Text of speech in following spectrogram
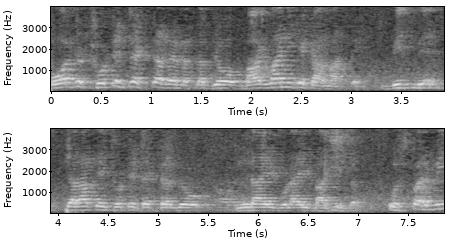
और जो छोटे ट्रैक्टर है मतलब जो बागवानी के काम आते हैं, बीच में चलाते हैं छोटे ट्रैक्टर जो निराई, गुड़ाई, बाकी सब, उस पर भी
